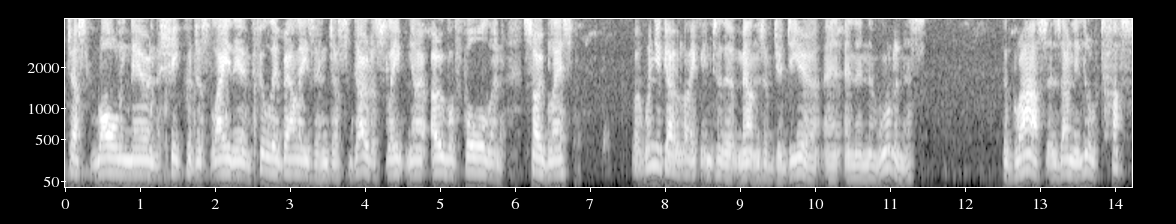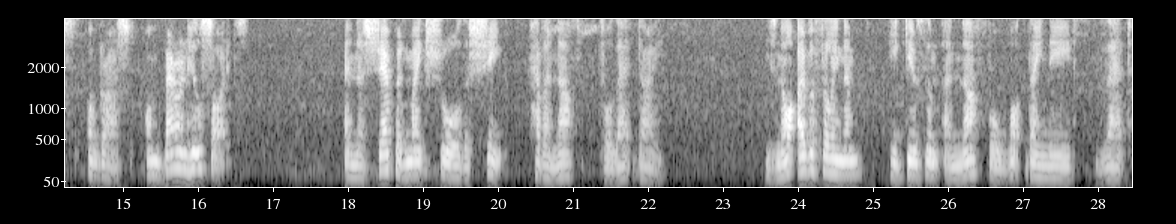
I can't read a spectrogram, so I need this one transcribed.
just rolling there, and the sheep could just lay there and fill their bellies and just go to sleep, you know, overfull and so blessed. But when you go like into the mountains of Judea and, and in the wilderness, the grass is only little tufts of grass on barren hillsides. And the shepherd makes sure the sheep have enough for that day. He's not overfilling them, he gives them enough for what they need that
